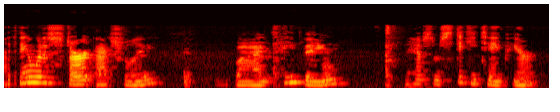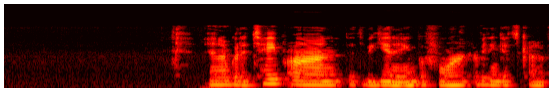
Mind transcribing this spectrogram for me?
I think I'm going to start actually by taping. I have some sticky tape here. And I'm going to tape on at the beginning before everything gets kind of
